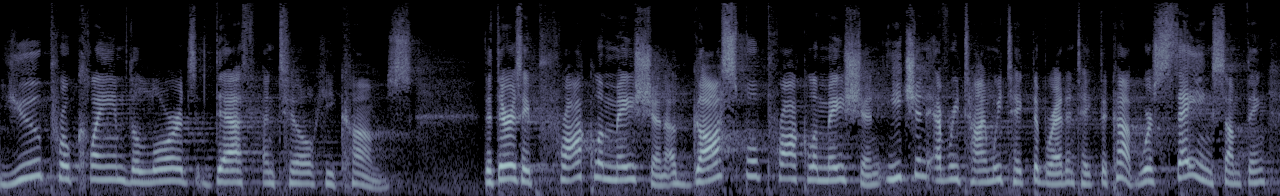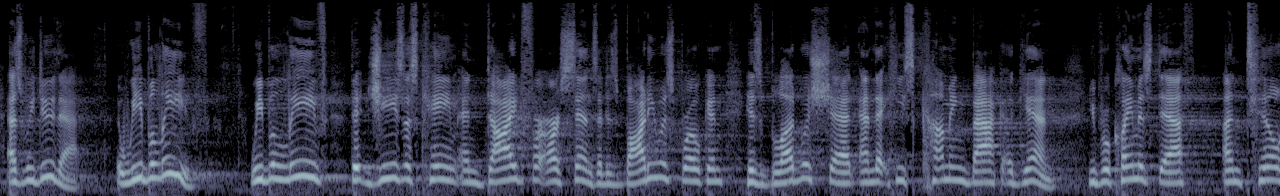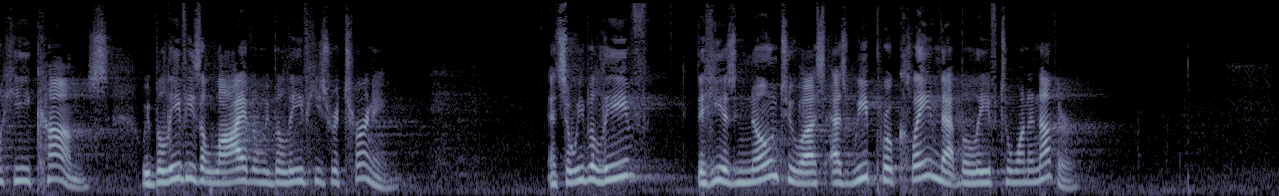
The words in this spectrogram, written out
you proclaim the Lord's death until he comes. That there is a proclamation, a gospel proclamation, each and every time we take the bread and take the cup. We're saying something as we do that. We believe. We believe that Jesus came and died for our sins, that his body was broken, his blood was shed, and that he's coming back again. You proclaim his death until he comes. We believe he's alive and we believe he's returning. And so we believe that He is known to us as we proclaim that belief to one another.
